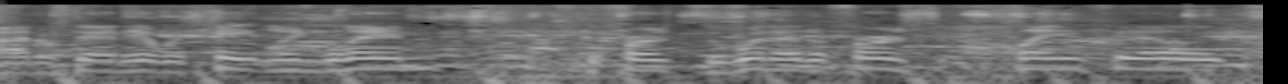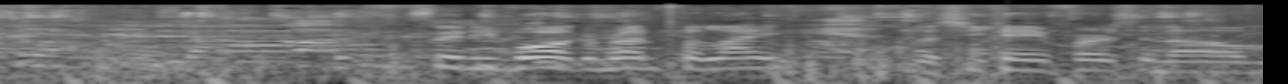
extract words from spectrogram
I'm standing here with Caitlin Glynn, the first, the winner of the first Plainfield City Walk and Run for Life. Yeah. Uh, she came first in um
